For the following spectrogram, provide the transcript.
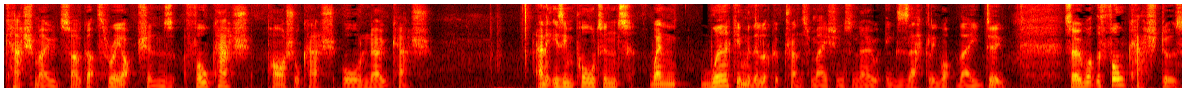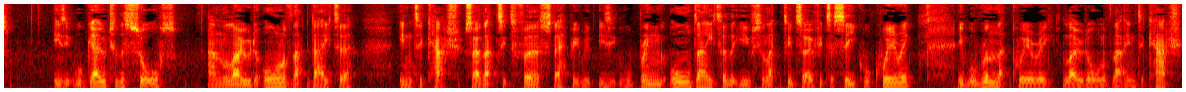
cache modes. So I've got three options, full cache, partial cache or no cache and it is important when working with the lookup transformation to know exactly what they do. So what the full cache does is it will go to the source and load all of that data into cache. So that's its first step. It is it will bring all data that you've selected. So if it's a SQL query, it will run that query, load all of that into cache.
